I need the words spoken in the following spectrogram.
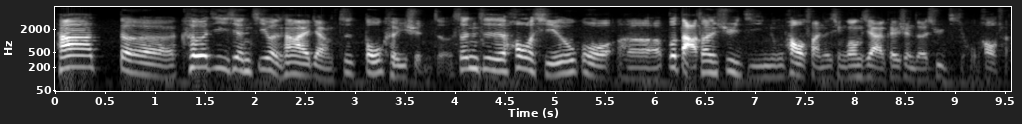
它的科技线基本上来讲是都可以选择，甚至后期如果呃不打算续集弩炮船的情况下，也可以选择续集火炮船。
